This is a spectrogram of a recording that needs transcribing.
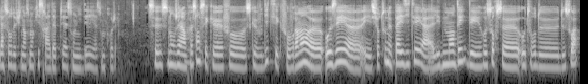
la source de financement qui sera adaptée à son idée et à son projet. Ce, dont j'ai l'impression, c'est que faut, ce que vous dites, c'est qu'il faut vraiment euh, oser euh, et surtout ne pas hésiter à aller demander des ressources euh, autour de, de, soi.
